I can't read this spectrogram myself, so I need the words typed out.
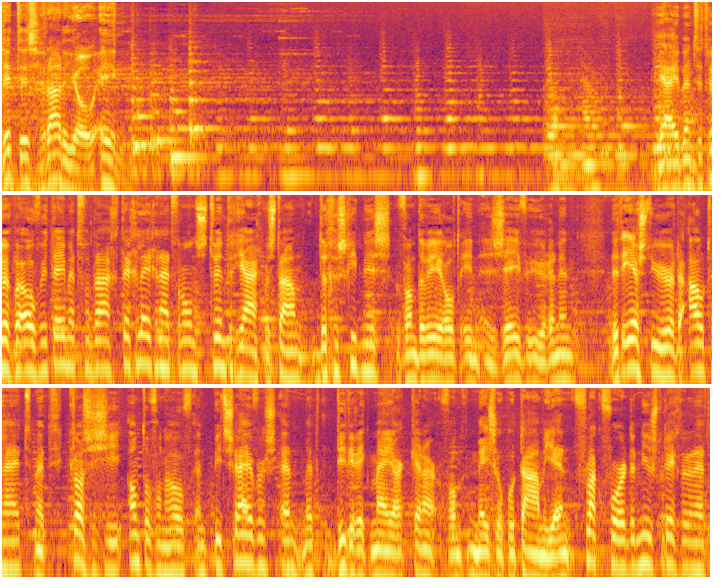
Dit is Radio 1. Ja, je bent weer terug bij OVT met vandaag ter gelegenheid van ons 20-jarig bestaan... de geschiedenis van de wereld in 7 uur. En in dit eerste uur de oudheid met klassici Anton van Hoof en Piet Schrijvers... en met Diederik Meijer, kenner van Mesopotamië. En vlak voor de nieuwsberichten net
